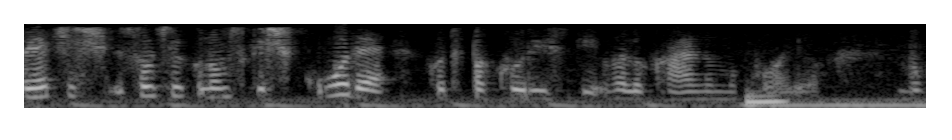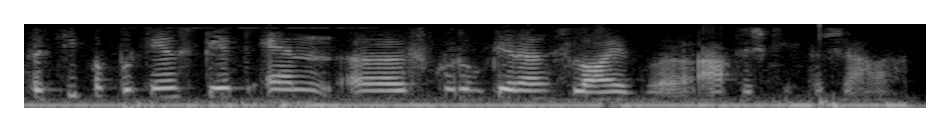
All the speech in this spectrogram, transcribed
večje socioekonomske škode kot pa koristi v lokalnem okolju. Bogati pa potem spet en uh, skorumpiran sloj v afriških državah.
